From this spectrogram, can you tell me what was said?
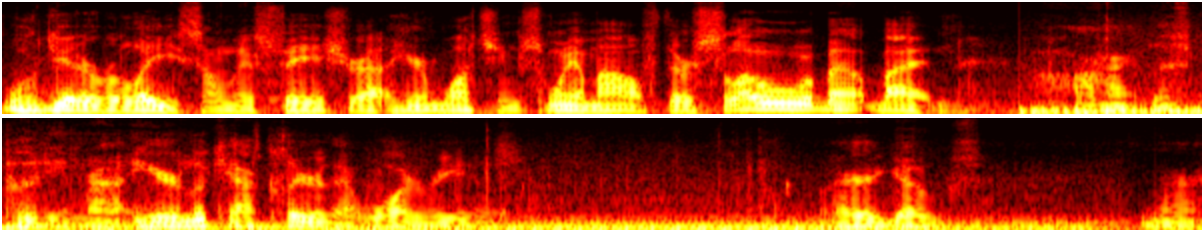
we'll get a release on this fish right here and watch him swim off. They're slow about biting. All right, let's put him right here. Look how clear that water is. There he goes. My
